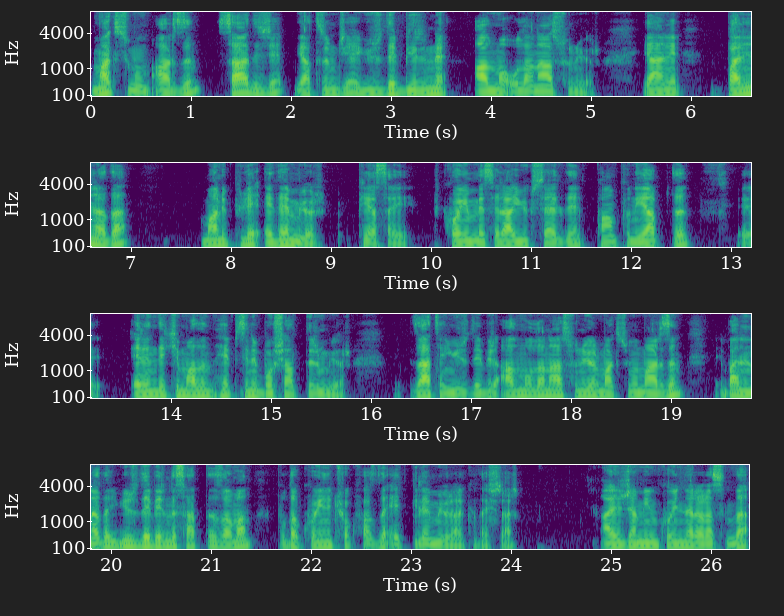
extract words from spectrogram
maksimum arzın sadece yatırımcıya yüzde birini alma olanağı sunuyor. Yani balinada manipüle edemiyor piyasayı. Coin mesela yükseldi, pump'ını yaptı. E, elindeki malın hepsini boşalttırmıyor. Zaten bir alma olanağı sunuyor maksimum arzın. E, balina da birini sattığı zaman bu da coin'i çok fazla etkilemiyor arkadaşlar. Ayrıca meme coin'ler arasında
